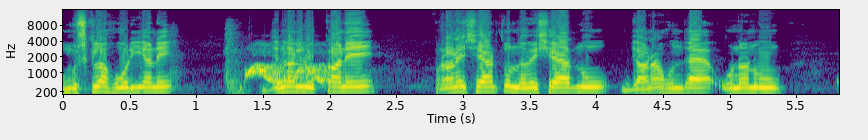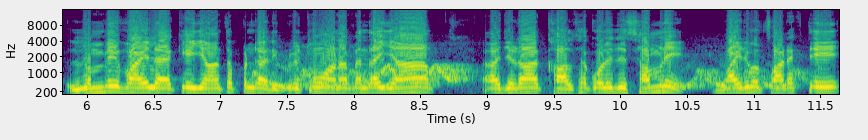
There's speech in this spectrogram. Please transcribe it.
ਮੁਸ਼ਕਲਾਂ ਹੋ ਰਹੀਆਂ ਨੇ ਜਿਨ੍ਹਾਂ ਲੋਕਾਂ ਨੇ ਪੁਰਾਣੇ ਸ਼ਹਿਰ ਤੋਂ ਨਵੇਂ ਸ਼ਹਿਰ ਨੂੰ ਜਾਣਾ ਹੁੰਦਾ ਹੈ। ਉਹਨਾਂ ਨੂੰ ਲੰਬੇ ਵਾਏ ਲੈ ਕੇ ਜਾਂ ਤਾਂ ਭੰਡਾਰੀਪੁਰ ਤੋਂ ਆਉਣਾ ਪੈਂਦਾ ਜਾਂ ਜਿਹੜਾ ਖਾਲਸਾ ਕਾਲਜ ਦੇ ਸਾਹਮਣੇ ਬਾਈ ਨੰਬਰ ਫਾਟਕ ਤੇ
